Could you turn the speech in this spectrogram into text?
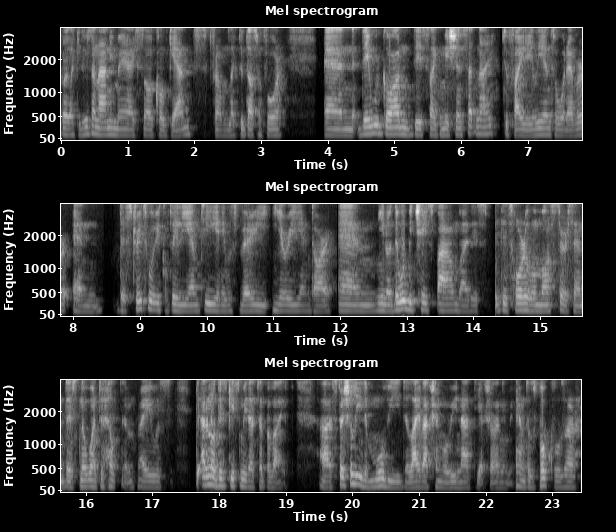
or like there's an anime I saw called Gantz from like 2004 and they would go on these like missions at night to fight aliens or whatever and the streets would be completely empty and it was very eerie and dark and you know they would be chased down by these these horrible monsters and there's no one to help them right? It was i don't know this gives me that type of vibe uh, especially the movie the live action movie not the actual anime. And those vocals are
